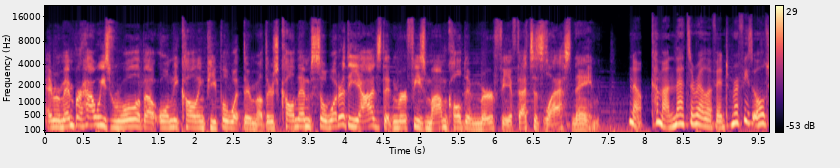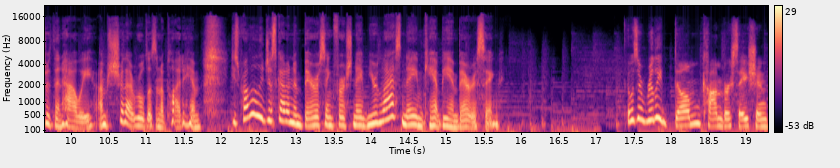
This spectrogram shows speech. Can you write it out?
And remember Howie's rule about only calling people what their mothers call them? So, what are the odds that Murphy's mom called him Murphy if that's his last name? No, come on, that's irrelevant. Murphy's older than Howie. I'm sure that rule doesn't apply to him. He's probably just got an embarrassing first name. Your last name can't be embarrassing. It was a really dumb conversation,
